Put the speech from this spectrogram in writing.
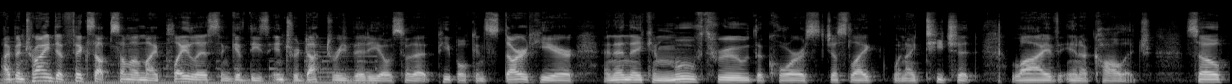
I've been trying to fix up some of my playlists and give these introductory videos so that people can start here and then they can move through the course just like when I teach it live in a college. So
